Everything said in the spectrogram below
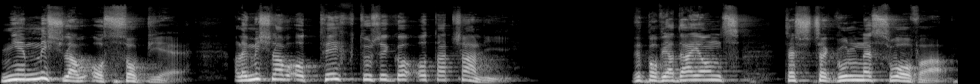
nie myślał o sobie, ale myślał o tych, którzy go otaczali. Wypowiadając te szczególne słowa.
